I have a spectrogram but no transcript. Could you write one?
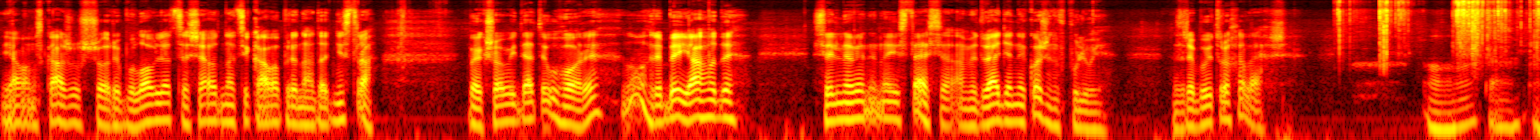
я вам скажу, що риболовля це ще одна цікава принада Дністра. Бо якщо ви йдете в гори, ну, гриби, ягоди, сильно ви не наїстеся, а медведя не кожен вполює. З рибою трохи легше. О, так, так,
